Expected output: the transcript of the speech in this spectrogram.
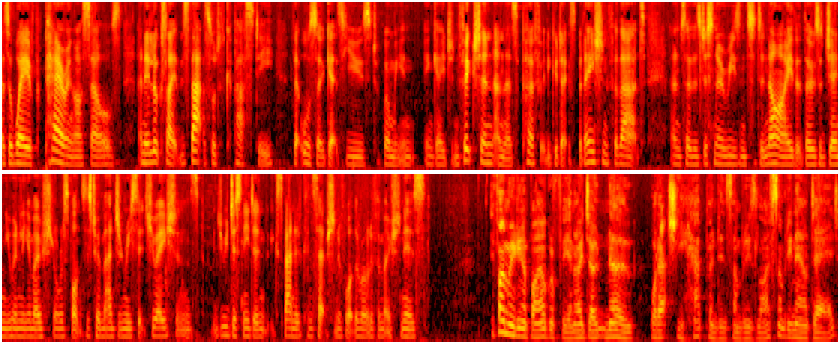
as a way of preparing ourselves. And it looks like there's that sort of capacity that also gets used when we in, engage in fiction, and there's a perfectly good explanation for that. And so there's just no reason to deny that those are genuinely emotional responses to imaginary situations. We just need an expanded conception of what the role of emotion is. If I'm reading a biography and I don't know what actually happened in somebody's life, somebody now dead,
